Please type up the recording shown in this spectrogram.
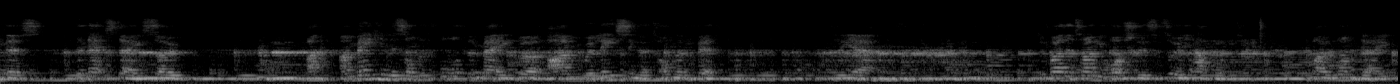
This the next day. So I, am making this on the 4th of May, but I'm releasing it on the 5th. So yeah. So by the time you watch this, it's already happened. By one day,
